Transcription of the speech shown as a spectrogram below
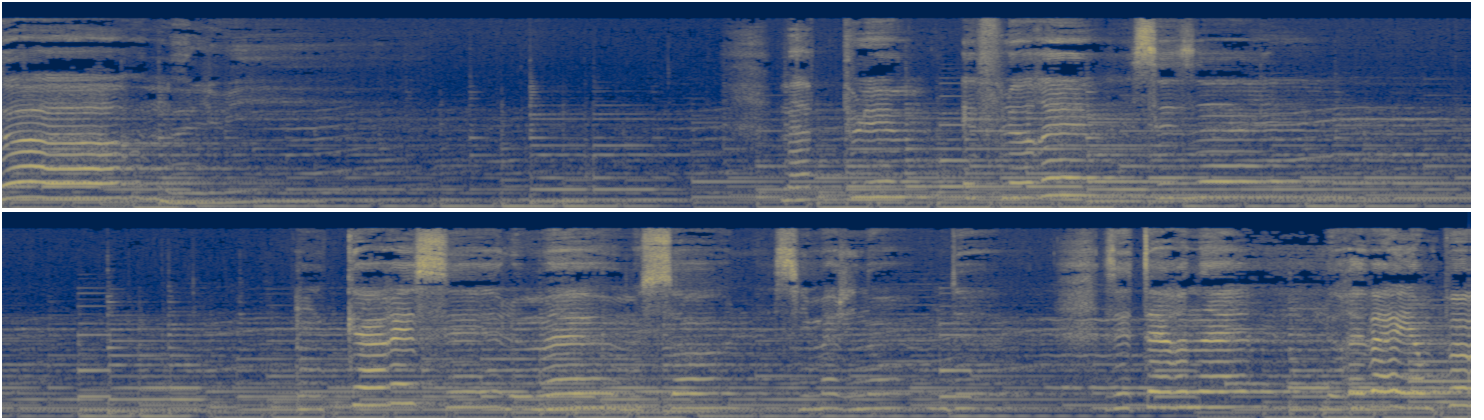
comme lui. Ma plume effleurait ses ailes. On caressait le même sol, s'imaginant deux éternels. Le réveil un peu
